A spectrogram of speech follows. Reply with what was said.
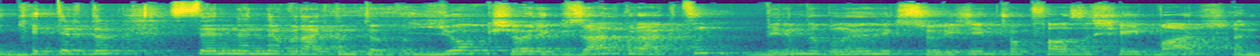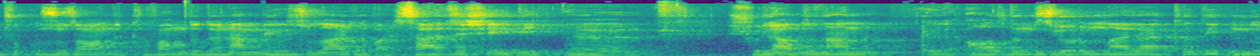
Getirdim senin önüne bıraktım topu. Yok şöyle güzel bıraktın. Benim de buna yönelik söyleyeceğim çok fazla şey var. Hani çok uzun zamandır kafamda dönen mevzular da var. Sadece şey değil. E, Şule abladan e, aldığımız yorumla alakalı değil. Bunu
